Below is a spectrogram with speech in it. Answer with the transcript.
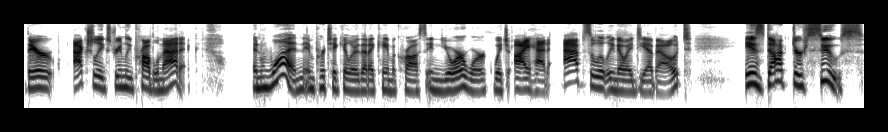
They're actually extremely problematic. And one in particular that I came across in your work, which I had absolutely no idea about, is Dr. Seuss.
